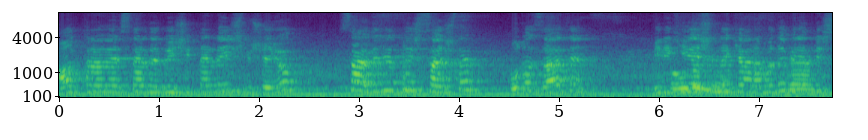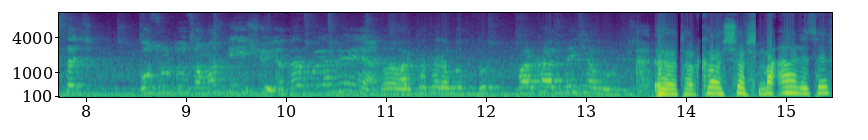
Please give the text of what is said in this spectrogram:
alt traverslerde, beşiklerde hiçbir şey yok. Sadece dış saçlar. O da zaten 1-2 Olur ya. yaşındaki arabada bile Yani. dış saç bozulduğu zaman değişiyor ya da boyanıyor yani. Ha, arka tarafı dur park halindeyken vurmuştu. Evet arkadaşlar maalesef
